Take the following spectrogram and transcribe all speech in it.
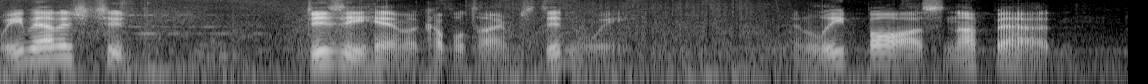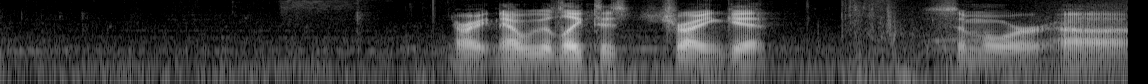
We managed to dizzy him a couple times, didn't we? An elite boss, not bad. Alright, now we would like to try and get some more uh,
